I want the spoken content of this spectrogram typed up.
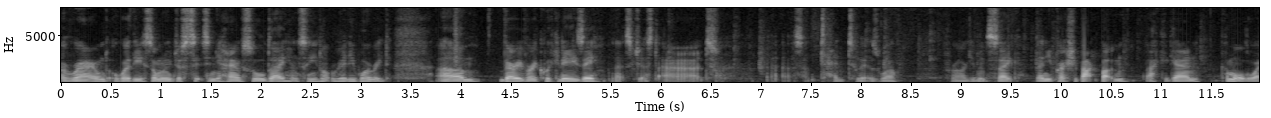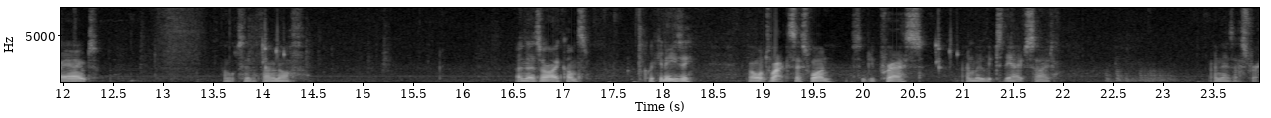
around, or whether you're someone who just sits in your house all day and so you're not really worried. Um, very, very quick and easy. Let's just add uh, some TED to it as well, for argument's sake. Then you press your back button, back again, come all the way out, and we'll turn the phone off. And there's our icons. Quick and easy. If I want to access one, I simply press and move it to the outside and there's Astro.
